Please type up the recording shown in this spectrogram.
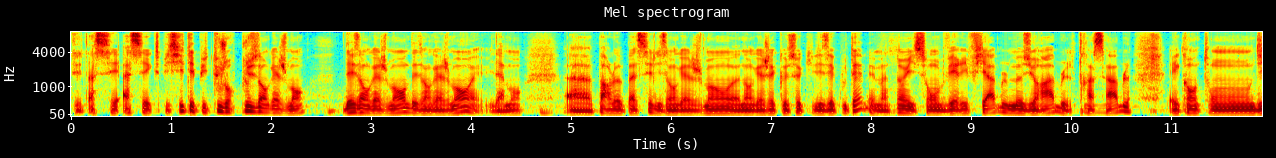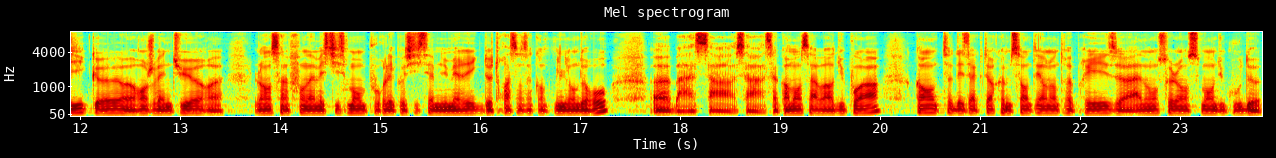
C'est assez, assez explicite. Et puis toujours plus d'engagement, des engagements, des engagements. Évidemment, euh, par le passé, les engagements euh, n'engageaient que ceux qui les écoutaient, mais maintenant ils sont vérifiables, mesurables, traçables. Et quand on dit que Orange Venture euh, lance un fonds d'investissement pour l'écosystème numérique de 350 millions d'euros, bah ça, ça, ça commence à avoir du poids. Quand des acteurs comme Santé en entreprise euh, annoncent le lancement du coup de,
